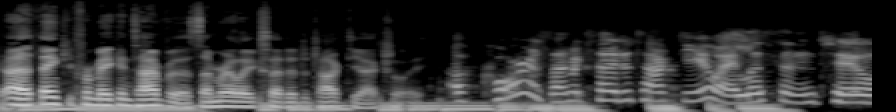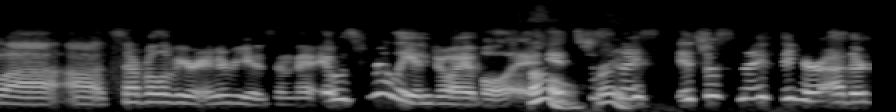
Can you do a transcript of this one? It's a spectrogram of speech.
Uh, thank you for making time for this. I'm really excited to talk to you, actually. Of course. I'm excited to talk to you. I listened to uh, uh, several of your interviews, and it was really enjoyable. Oh, it's just great. nice. It's just nice to hear other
